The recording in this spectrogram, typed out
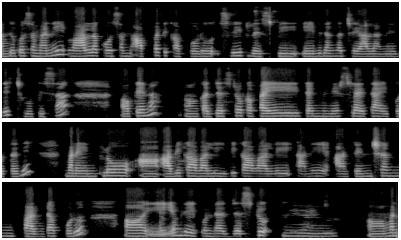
అందుకోసమని వాళ్ళ కోసం అప్పటికప్పుడు స్వీట్ రెసిపీ ఏ విధంగా చేయాలనేది చూపిస్తా. ఓకేనా? ఒక జస్ట్ ఒక ఫైవ్ టెన్ మినిట్స్లో అయితే అయిపోతుంది. మన ఇంట్లో అవి కావాలి ఇవి కావాలి అని ఆ టెన్షన్ పడ్డప్పుడు ఏం లేకుండా జస్ట్ మన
